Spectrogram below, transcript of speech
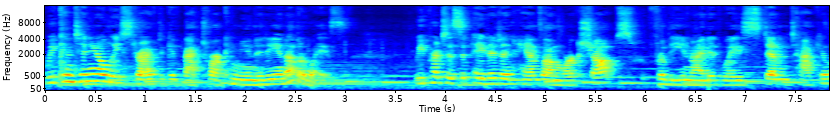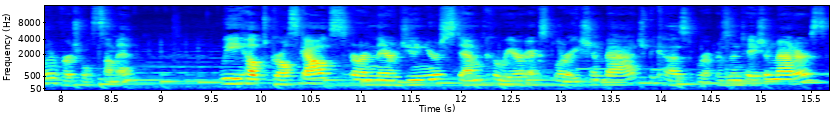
We continually strive to give back to our community in other ways. We participated in hands-on workshops for the United Way's STEMtacular Virtual Summit. We helped Girl Scouts earn their Junior STEM Career Exploration Badge because representation matters.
